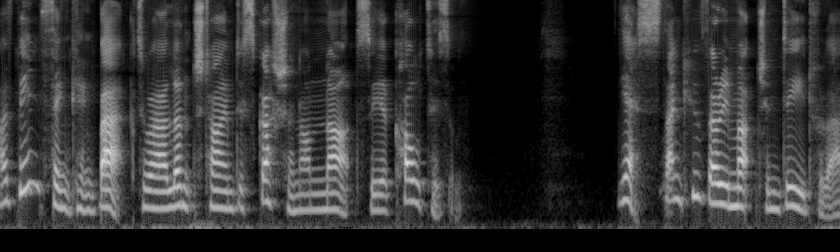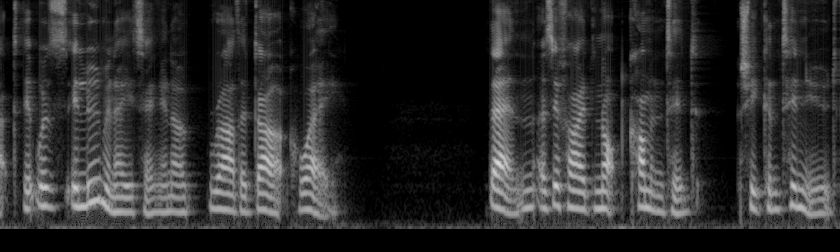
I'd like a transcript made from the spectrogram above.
I've been thinking back to our lunchtime discussion on Nazi occultism. Yes, thank you very much indeed for that. It was illuminating in a rather dark way. Then, as if I'd not commented, she continued,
